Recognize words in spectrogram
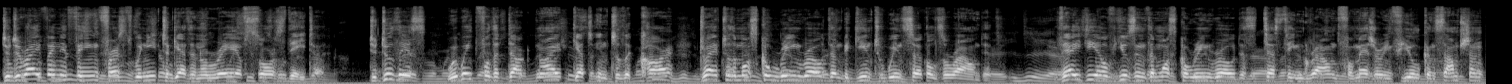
To derive anything, first we need to get an array of source data. To do this, we wait for the dark night, get into the car, drive to the Moscow Ring Road and begin to win circles around it. The idea of using the Moscow Ring Road as a testing ground for measuring fuel consumption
